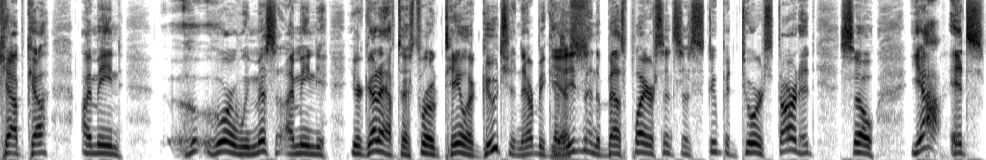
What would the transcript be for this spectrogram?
Koepka. I mean, who, who are we missing? I mean, you're going to have to throw Taylor Gooch in there because Yes. he's been the best player since the stupid tour started. So, yeah, it's.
